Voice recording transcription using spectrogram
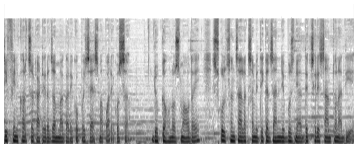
टिफिन खर्च काटेर जम्मा गरेको पैसा यसमा परेको छ। ढुक्क हुनुहोस् महोदय स्कुल सञ्चालक समितिका जान्ने बुझ्ने अध्यक्षले सान्त्वना दिए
